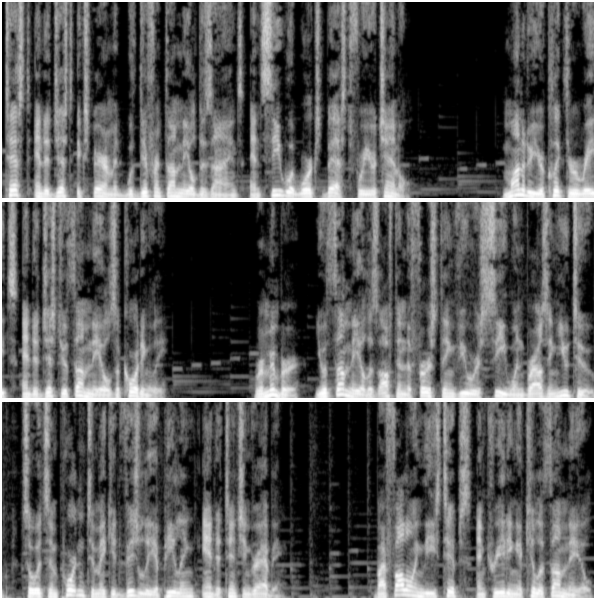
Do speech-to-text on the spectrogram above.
Test and adjust experiment with different thumbnail designs and see what works best for your channel. Monitor your click-through rates and adjust your thumbnails accordingly. Remember, your thumbnail is often the first thing viewers see when browsing YouTube, so it's important to make it visually appealing and attention-grabbing. By following these tips and creating a killer thumbnail,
